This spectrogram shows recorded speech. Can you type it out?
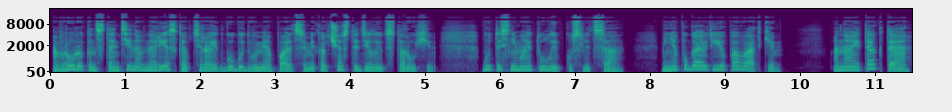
Аврора Константиновна резко обтирает губы двумя пальцами, как часто делают старухи, будто снимает улыбку с лица. Меня пугают ее повадки. Она и так-то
